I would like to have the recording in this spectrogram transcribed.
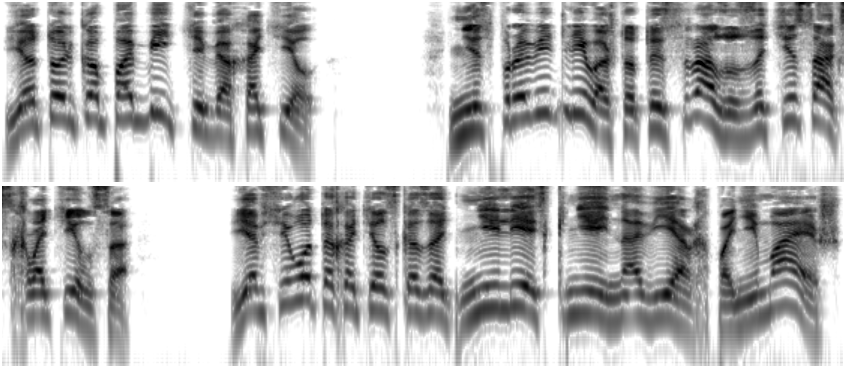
«Я только побить тебя хотел. Несправедливо, что ты сразу за тесак схватился. Я всего-то хотел сказать, не лезь к ней наверх, понимаешь?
